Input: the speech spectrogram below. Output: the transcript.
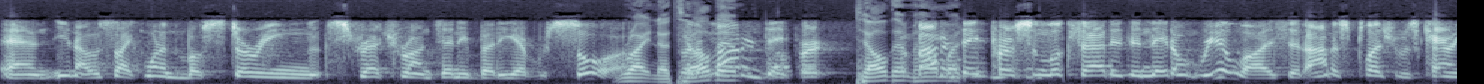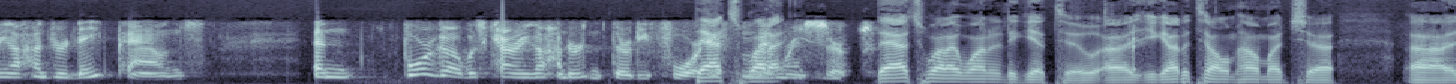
And you know, it was like one of the most stirring stretch runs anybody ever saw. Right, now But tell a them- modern day per- Tell them a how modern much. day person looks at it and they don't realize that Honest Pleasure was carrying 108 pounds, and Forego was carrying 134. That's what I. serves. That's what I wanted to get to. Uh, you got to tell them how much uh, uh,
